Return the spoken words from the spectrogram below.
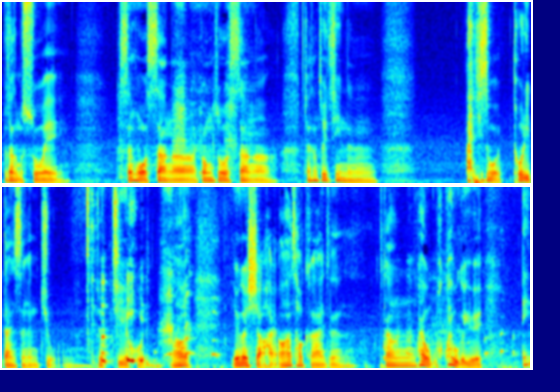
不知道怎么说哎。生活上啊，工作上啊，加上最近呢，哎，其实我脱离单身很久了，就结婚，然后有一个小孩，然后他超可爱的，刚快五快五个月，哎，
